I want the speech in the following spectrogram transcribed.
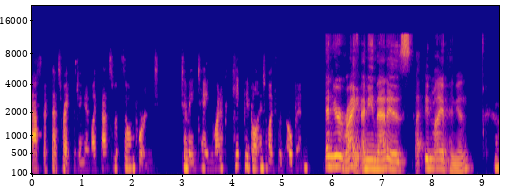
aspect. That's right, Virginia. Like that's what's so important to maintain. You want to keep people intellectually open. And you're right. I mean, that is, in my opinion, mm.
